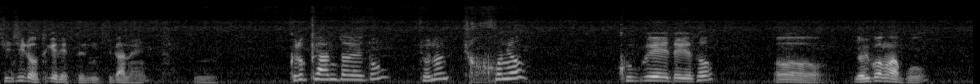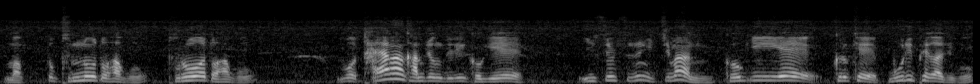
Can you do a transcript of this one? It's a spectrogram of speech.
진실이 어떻게 됐든 시간에 음. 그렇게 한다 해도 저는 전혀 그거에 대해서 어 열광하고 막 또 분노도 하고 부러워도 하고 뭐 다양한 감정들이 거기에 있을 수는 있지만 거기에 그렇게 몰입해가지고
